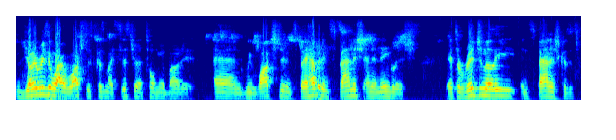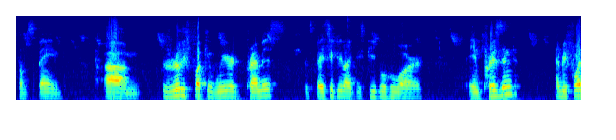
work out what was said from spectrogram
the only reason why I watched this because my sister had told me about it, and we watched it. In, they have it in Spanish and in English. It's originally in Spanish because it's from Spain. Um, really fucking weird premise. It's basically like these people who are imprisoned, and before,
